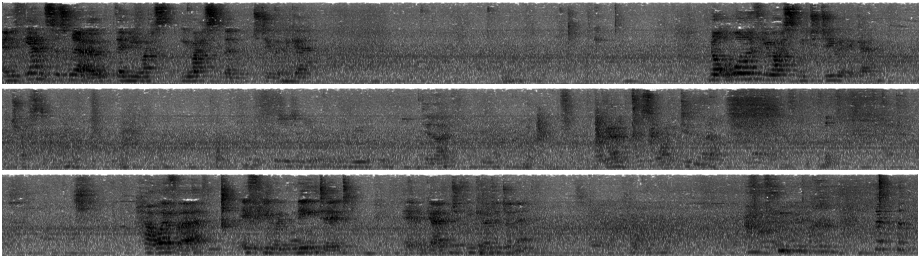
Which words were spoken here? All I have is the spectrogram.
And if the answer's no, then you ask you ask them to do it again. Not one of you asked me to do it again, interestingly. Because you said you were going to read it. Did I? Yeah, that's why I did that. However, if you had needed it again, do you think I would have done it?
